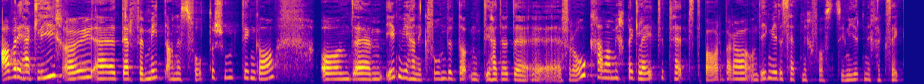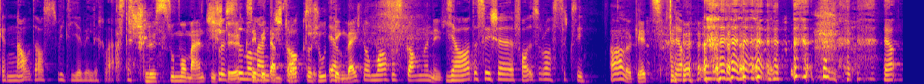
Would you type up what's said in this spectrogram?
aber ich habe gleich auch äh, dürfen mit an ein Fotoshooting gehen. Und ähm, irgendwie habe ich gefunden, da, die hat dort eine, eine Frau gehabt, die mich begleitet hat, die Barbara, und irgendwie das hat mich fasziniert und ich habe gesagt, genau das, wie die will ich werden. Also der Schlüsselmoment ist dort bei diesem Fotoshooting. Ja. Weißt du noch, um was es gegangen ist? Ja, das war äh, Fallswasser. Gewesen. Ah, schau jetzt. Ja. ja.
